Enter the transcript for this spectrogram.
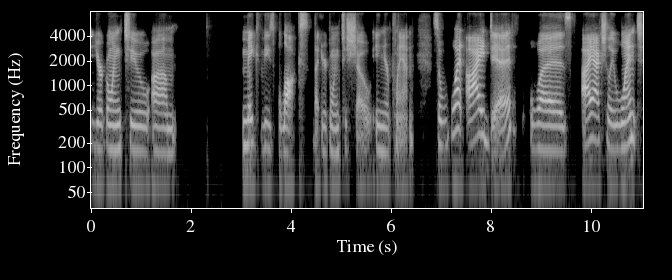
you're going to um, make these blocks that you're going to show in your plan. So what I did was I actually went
